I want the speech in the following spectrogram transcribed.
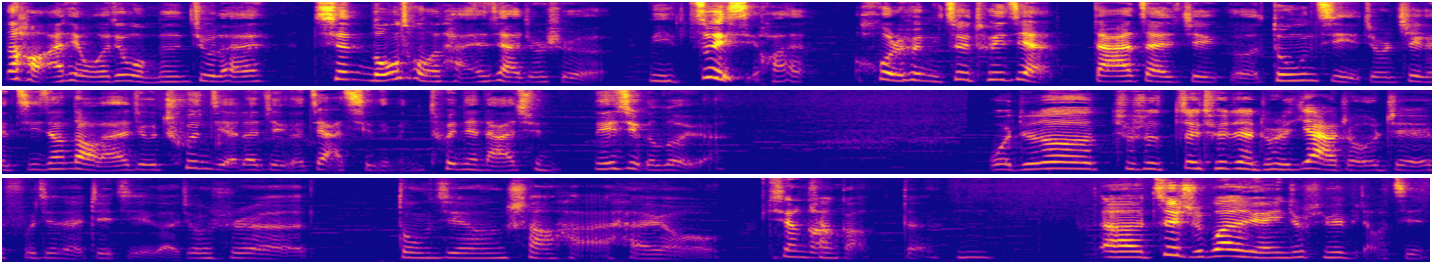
那好，阿铁，我就我们就来先笼统的谈一下，就是你最喜欢或者说你最推荐大家在这个冬季，就是这个即将到来这个春节的这个假期里面，你推荐大家去哪几个乐园？我觉得就是最推荐就是亚洲这附近的这几个，就是东京、上海还有香港。香港对，嗯，呃，最直观的原因就是因为比较近。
